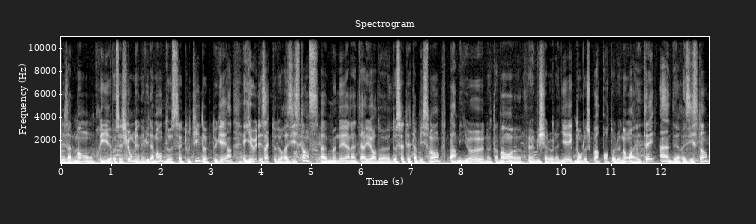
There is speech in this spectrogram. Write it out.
Les Allemands ont pris possession, bien évidemment, de cet outil de, guerre et il y a eu des actes de résistance menés à l'intérieur de, cet établissement. Parmi eux, notamment euh, Michel Olagnier, dont le Square porte le nom, a été un des résistants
